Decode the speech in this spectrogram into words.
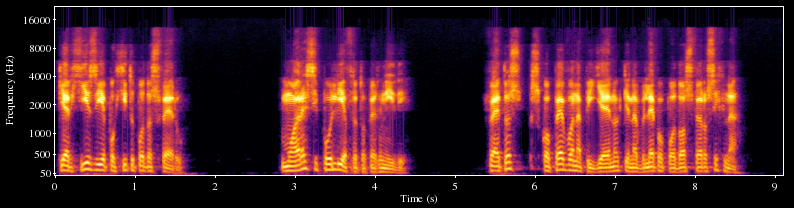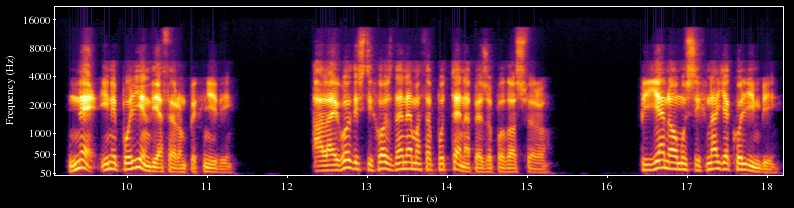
και αρχίζει η εποχή του ποδοσφαίρου. Μου αρέσει πολύ αυτό το παιχνίδι. Φέτος σκοπεύω να πηγαίνω και να βλέπω ποδόσφαιρο συχνά. Ναι, είναι πολύ ενδιαφέρον παιχνίδι. Αλλά εγώ δυστυχώς δεν έμαθα ποτέ να παίζω ποδόσφαιρο. Πηγαίνω όμως συχνά για κολύμπι.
